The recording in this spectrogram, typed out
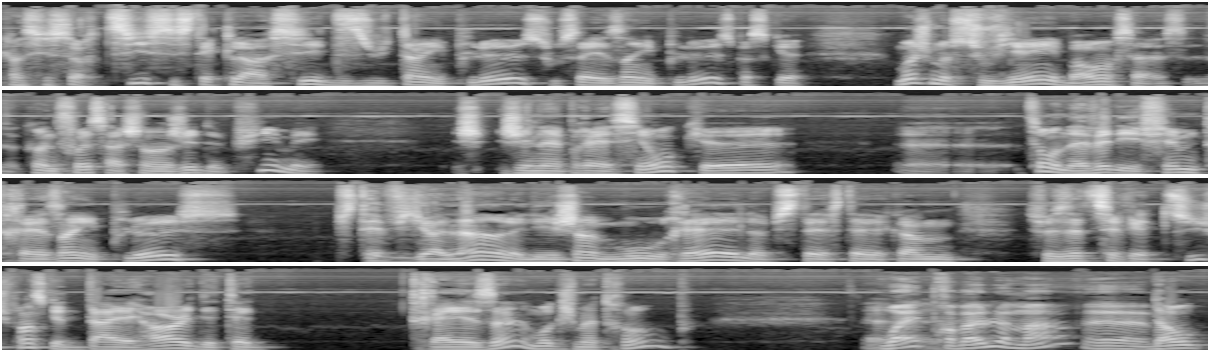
quand c'est sorti, si c'était classé 18 ans et plus ou 16 ans et plus, parce que moi, je me souviens, bon, ça, encore une fois, ça a changé depuis, mais j'ai l'impression que, euh, tu sais, on avait des films 13 ans et plus, puis c'était violent, les gens mouraient, puis c'était comme, tu faisais tirer dessus. Je pense que Die Hard était 13 ans, moi que je me trompe. Euh, ouais, probablement. Euh. Donc,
